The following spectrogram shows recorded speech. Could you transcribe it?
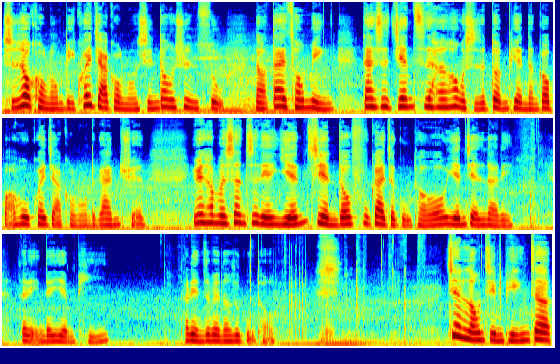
食肉恐龙比盔甲恐龙行动迅速，脑袋聪明，但是尖刺和厚实的盾片能够保护盔甲恐龙的安全，因为它们甚至连眼睑都覆盖着骨头。眼睑是哪里？这里，你的眼皮，它脸这边都是骨头。剑龙仅凭着。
